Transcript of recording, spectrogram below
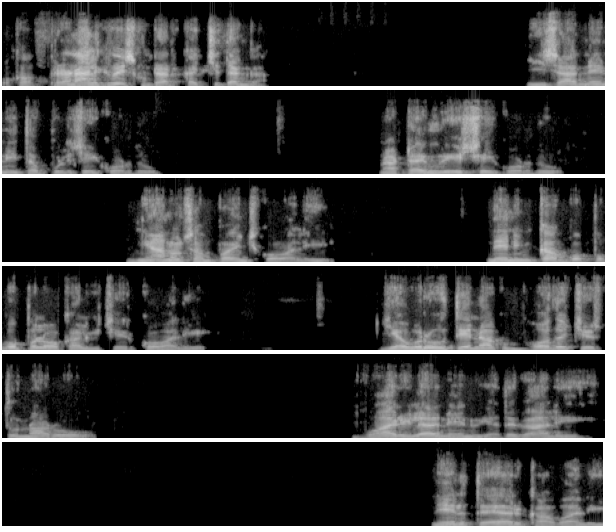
ఒక ప్రణాళిక వేసుకుంటారు ఖచ్చితంగా. ఈసారి నేను ఈ తప్పులు చేయకూడదు. నా టైం వేస్ట్ చేయకూడదు. జ్ఞానం సంపాదించుకోవాలి. నేను ఇంకా గొప్ప గొప్ప లోకాలకి చేరుకోవాలి. ఎవరైతే నాకు బోధ చేస్తున్నారో వారిలా నేను ఎదగాలి. నేను తయారు కావాలి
